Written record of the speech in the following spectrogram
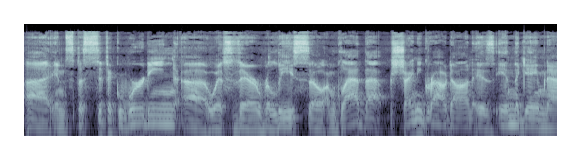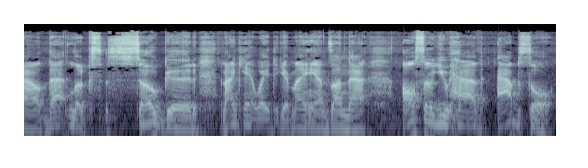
uh, in specific wording uh, with their release. So I'm glad that Shiny Groudon is in the game now. That looks so good, and I can't wait to get my hands on that. Also, you have Absol.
